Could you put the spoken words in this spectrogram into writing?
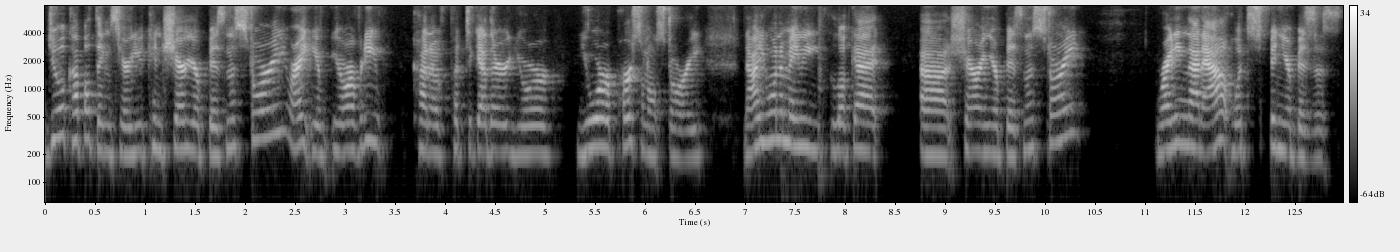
do a couple things here. You can share your business story, right? You're, you're already kind of put together your your personal story. Now you want to maybe look at uh, sharing your business story, writing that out. What's been your business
